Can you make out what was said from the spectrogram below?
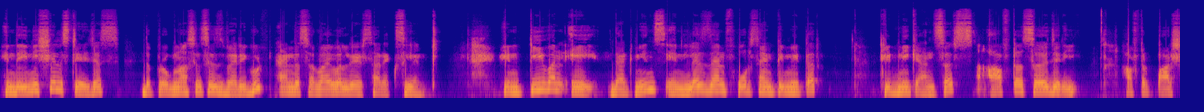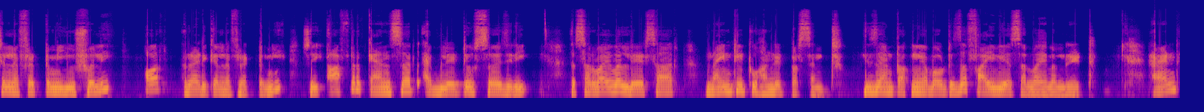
in the initial stages, the prognosis is very good and the survival rates are excellent. In T1A, that means in less than 4 centimeter kidney cancers, after surgery, after partial nephrectomy usually, or radical nephrectomy. So after cancer ablative surgery, the survival rates are 90 to 100%. This I am talking about is the 5 year survival rate. And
